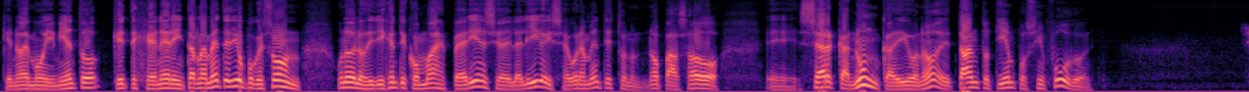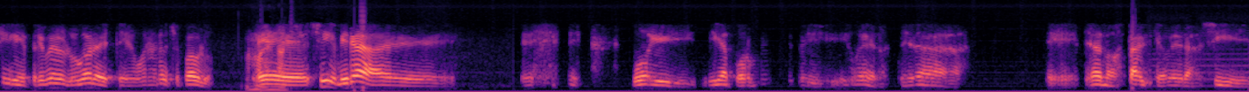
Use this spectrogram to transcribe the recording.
que no hay movimiento, ¿qué te genera internamente? Digo, porque son uno de los dirigentes con más experiencia de la liga y seguramente esto no, no ha pasado eh, cerca nunca, digo, ¿no? De tanto tiempo sin fútbol. Sí, en primer lugar, este, buenas noches, Pablo. Eh, sí, mira, eh, eh, voy día por y bueno, te da, eh, te nostalgia ver así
